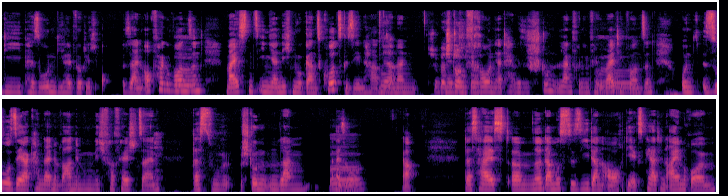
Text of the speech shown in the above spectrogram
die Personen, die halt wirklich sein Opfer geworden Mhm. sind, meistens ihn ja nicht nur ganz kurz gesehen haben, Ja. sondern über ja, Stunden. die Frauen ja teilweise stundenlang von ihm vergewaltigt Mhm. worden sind. Und so sehr kann deine Wahrnehmung nicht verfälscht sein, dass du stundenlang also, Mhm. ja. Das heißt, ähm, ne, da musste sie dann auch die Expertin einräumen,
